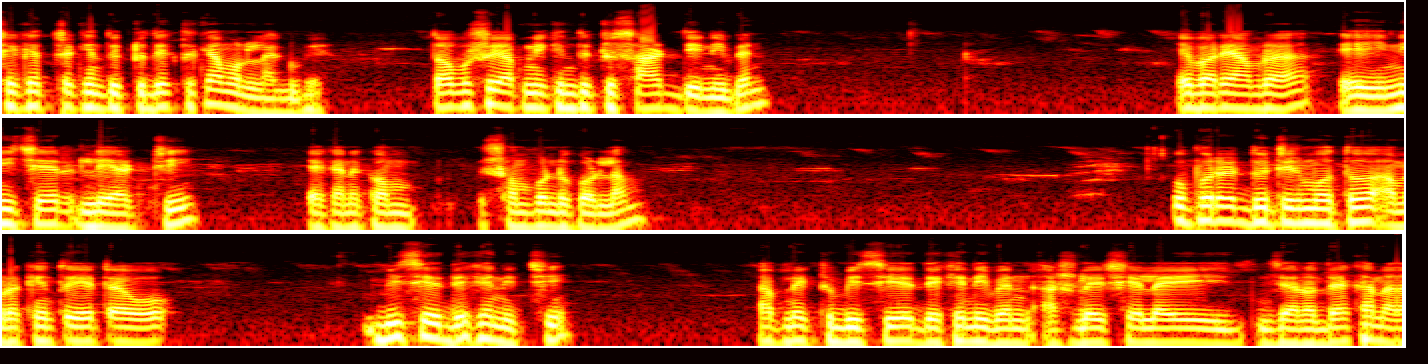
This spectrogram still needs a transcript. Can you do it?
সেক্ষেত্রে কিন্তু একটু দেখতে কেমন লাগবে? তো অবশ্যই আপনি কিন্তু একটু সার্ট দিয়ে নেবেন। এবারে আমরা এই নিচের লেয়ারটি এখানে কম সম্পূর্ণ করলাম। উপরের দুটির মতো আমরা কিন্তু এটাও বিছিয়ে দেখে নিচ্ছি। আপনি একটু বিছিয়ে দেখে নেবেন। আসলে সেলাই যেন দেখা না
